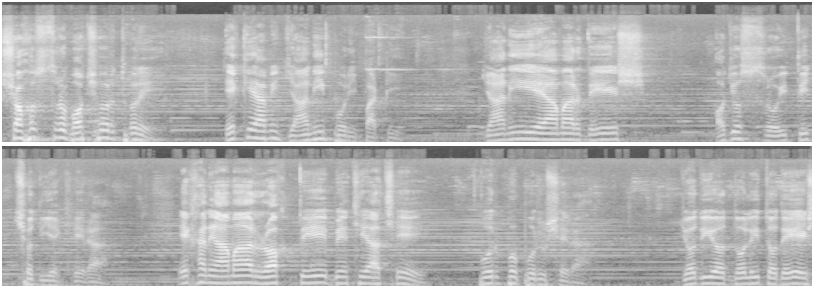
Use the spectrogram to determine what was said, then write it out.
সহস্র বছর ধরে একে আমি জানি পরিপাটি, জানি এ আমার দেশ অজস্র ঐতিহ্য দিয়ে ঘেরা। এখানে আমার রক্তে বেঁচে আছে পূর্বপুরুষেরা। যদিও দলিত দেশ,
